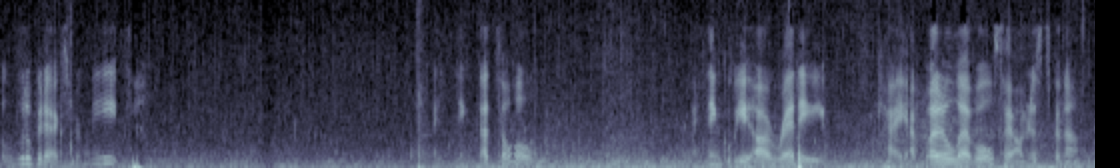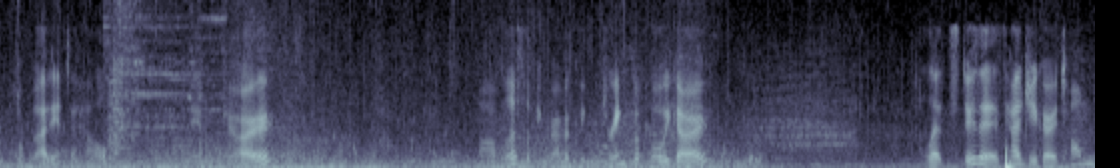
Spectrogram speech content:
a little bit of extra meat. I think that's all. I think we are ready. Okay, I've got a level, so I'm just gonna pop that into health. There we go. Marvellous. Let me grab a quick drink before we go. Let's do this. How'd you go, Tom?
